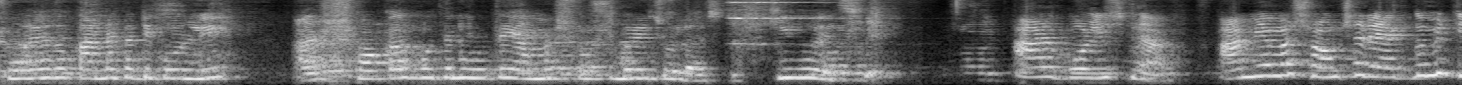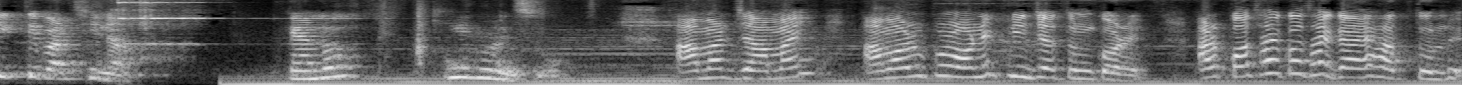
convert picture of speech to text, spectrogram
ফোনে তো কান্নাকাটি করলি আর সকাল হতে না হতেই আমার শ্বশুর বাড়ি চলে আসছিস কি হয়েছে? আর বলিস না আমি আমার সংসারে একদমই টিকতে পারছি না। কেন? কি হয়েছে? আমার জামাই আমার উপর অনেক নির্যাতন করে আর কথায় কথায় গায়ে হাত তোলে।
